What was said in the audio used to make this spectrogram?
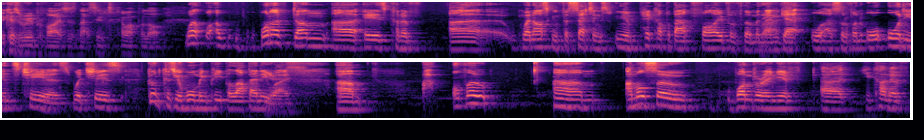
because we're improvisers, and that seems to come up a lot. Well, uh, what I've done uh, is kind of. Uh, when asking for settings, you know, pick up about five of them and then get a sort of an audience cheers, which is good because you're warming people up anyway. Yes. Um, although um, I'm also wondering if uh, you kind of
